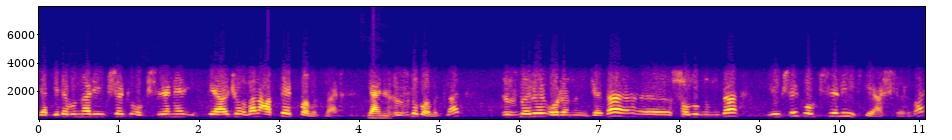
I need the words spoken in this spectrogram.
Ya bir de bunlar yüksek oksijene ihtiyacı olan atlet balıklar. Yani hızlı balıklar. Hızları oranınca da e, solunumda yüksek oksijene ihtiyaçları var.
